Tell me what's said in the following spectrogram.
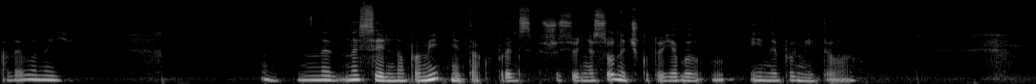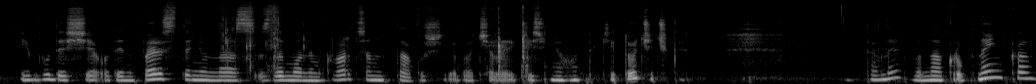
але вони є. Не, не сильно помітні, так, в принципі, що сьогодні сонечко, то я би і не помітила. І буде ще один перстень у нас з лимонним кварцем. Також я бачила якісь в нього такі точечки. Але вона крупненька.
